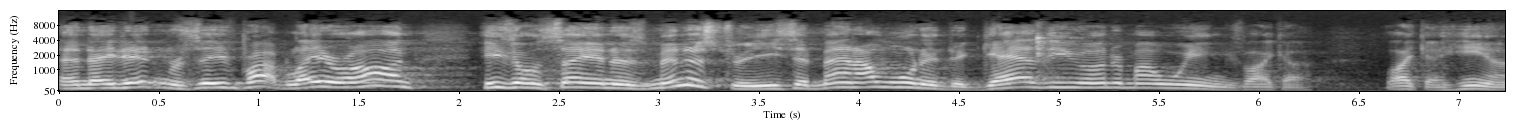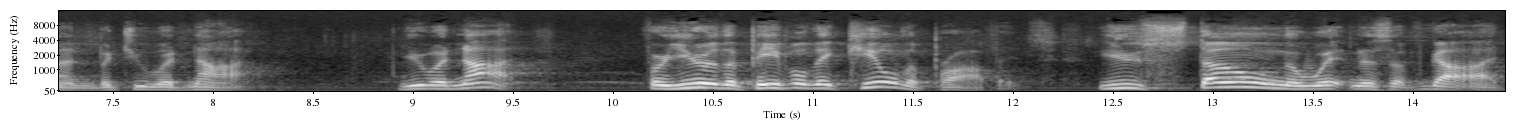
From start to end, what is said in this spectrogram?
And they didn't receive prop. Later on, he's going to say in his ministry, he said, Man, I wanted to gather you under my wings like a, like a hen, but you would not. You would not. For you are the people that kill the prophets. You stone the witness of God.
